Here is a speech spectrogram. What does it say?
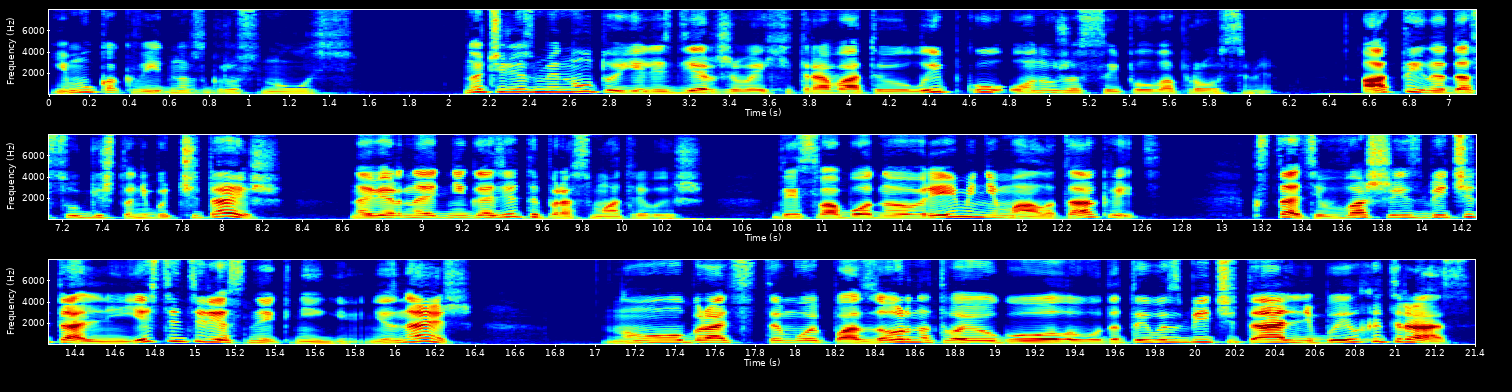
Ему, как видно, взгрустнулось. Но через минуту, еле сдерживая хитроватую улыбку, он уже сыпал вопросами. «А ты на досуге что-нибудь читаешь? Наверное, одни газеты просматриваешь. Да и свободного времени мало, так ведь? Кстати, в вашей избе читальни есть интересные книги, не знаешь? Ну, братец ты мой, позор на твою голову. Да ты в избе читальни был хоть раз?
